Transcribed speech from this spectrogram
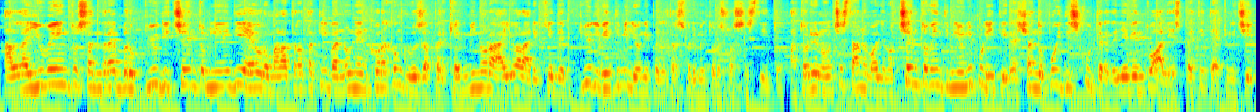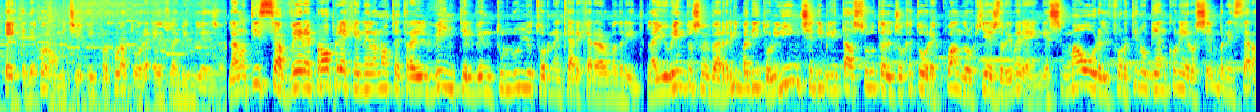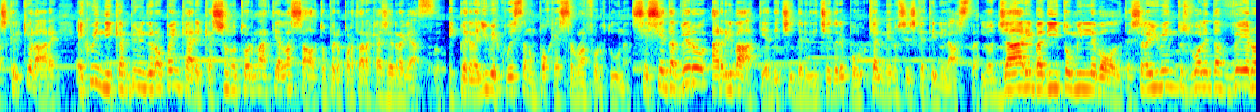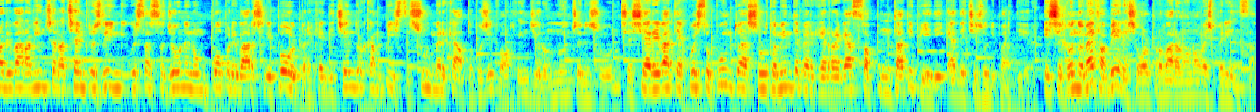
Alla Juventus andrebbero più di 100 milioni di euro, ma la trattativa non è ancora conclusa perché Minoraio la richiede più di 20 milioni per il trasferimento del suo assistito. A Torino non ci stanno e vogliono 120 milioni puliti, lasciando poi discutere degli eventuali aspetti tecnici ed economici il procuratore e il club inglese. La notizia vera e propria è che nella notte tra il 20 e il 21 luglio torna in carica Real Madrid. La Juventus aveva ribadito l'incedibilità assoluta del giocatore quando lo chiesero i merengues, ma ora il fortino bianconero sembra iniziare a scricchiolare e quindi i campioni d'Europa in carica sono tornati all'assalto per portare a casa il ragazzo. E per la Juve questa non può che essere una fortuna. Se si è davvero arrivati a decidere di cedere Paul, che almeno si scateni l'asta. L'ho già ribadito mille volte, se la Juventus vuole davvero arrivare a vincere la Champions League questa stagione non può privarsi di Paul perché di centrocampisti sul mercato così forti in giro non ce ne sono. Se si è arrivati a questo punto è assolutamente perché il ragazzo ha puntato i piedi e ha deciso di partire. E secondo me fa bene se vuol provare una nuova esperienza,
